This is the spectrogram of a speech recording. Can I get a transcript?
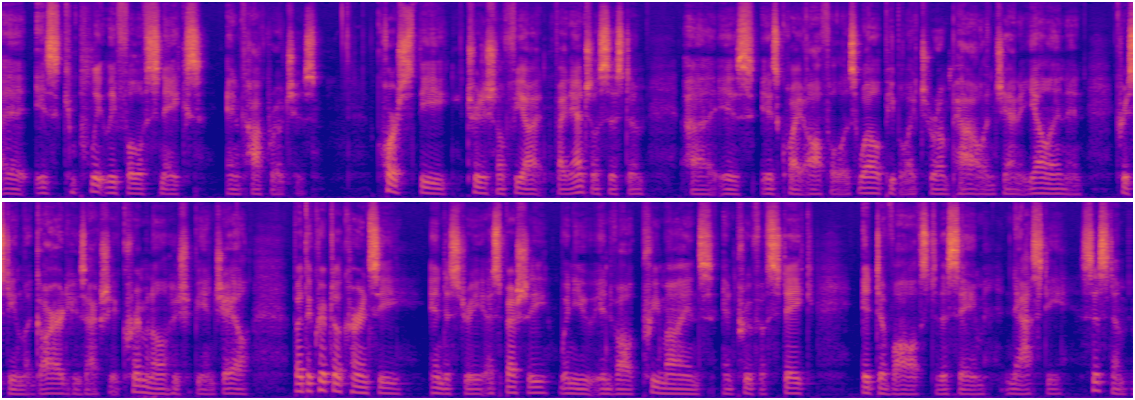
uh, is completely full of snakes and cockroaches. Of course, the traditional fiat financial system uh, is is quite awful as well. People like Jerome Powell and Janet Yellen and Christine Lagarde, who's actually a criminal who should be in jail. But the cryptocurrency industry, especially when you involve pre-mines and proof of stake, it devolves to the same nasty system.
